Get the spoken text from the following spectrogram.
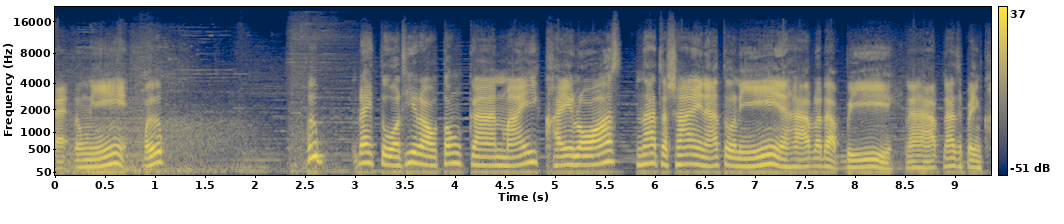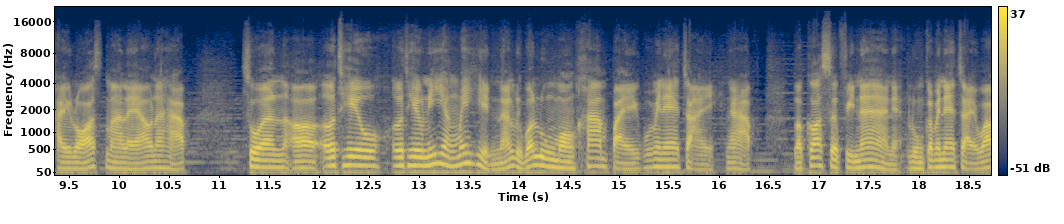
แตะตรงนี้ปึ๊บปึ๊บได้ตัวที่เราต้องการไหมไคลอสน่าจะใช่นะตัวนี้นะครับ ระดับ B นะครับ น่าจะเป็นไคลอสมาแล้วนะครับ ส่วนเออเออเทลเออเทลนี้ยังไม่เห็นนะ หรือว่าลุงมองข้ามไปก็ไม่แน่ใจนะครับ แล้วก็เซอร์ฟิน่าเนี่ยลุงก็ไม่แน่ใจว่า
